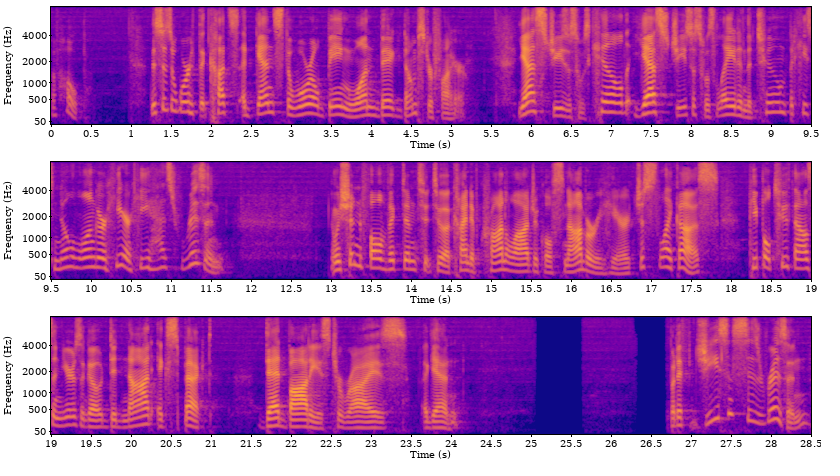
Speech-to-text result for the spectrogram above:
of hope. This is a word that cuts against the world being one big dumpster fire. Yes, Jesus was killed. Yes, Jesus was laid in the tomb, but he's no longer here. He has risen. And we shouldn't fall victim to, to a kind of chronological snobbery here. Just like us, people 2,000 years ago did not expect dead bodies to rise again. But if Jesus is risen,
